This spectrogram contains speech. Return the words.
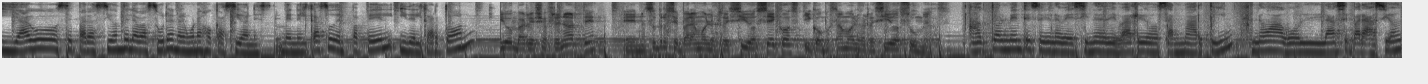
y hago separación de la basura en algunas ocasiones. En el caso del papel y del cartón. Vivo en barrio Jofre Norte. Eh, nosotros separamos los residuos secos y compostamos los residuos húmedos. Actualmente soy una vecina de barrio San Martín. No hago la separación,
